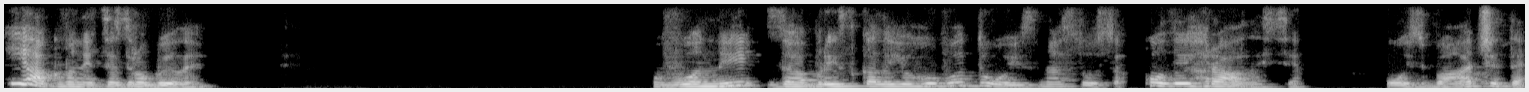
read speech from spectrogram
Як вони це зробили? Вони забризкали його водою з насоса, коли гралися. Ось бачите,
